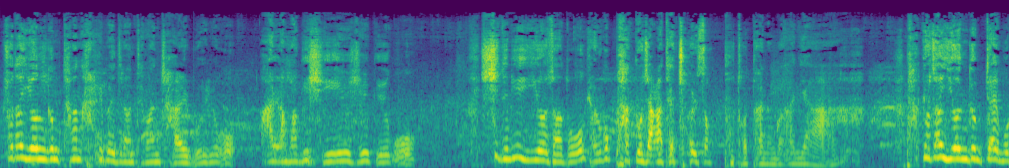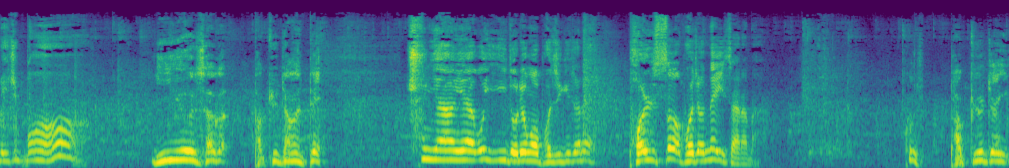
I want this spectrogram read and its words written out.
저다 연금 타는 할배들한테만 잘 보이려고 알랑방귀 실실 끼고 시드니 이 여사도 결국 박 교장한테 철썩 붙었다는 거 아니야. 박 교장 연금 때문이지 뭐. 이 여사가 박 교장한테 춘향이하고 이도령 엎어지기 전에 벌써 엎어졌네 이 사람아. 그럼 박 교장이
